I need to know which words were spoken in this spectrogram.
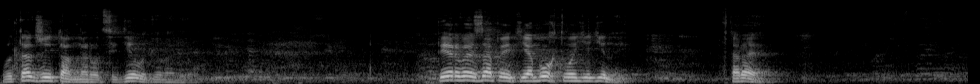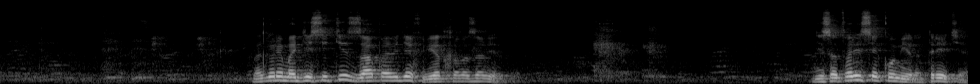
Вот так же и там народ сидел и говорил. Первая заповедь – «Я Бог твой единый». Вторая. Мы говорим о десяти заповедях Ветхого Завета. Не сотвори себе кумира. Третье.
